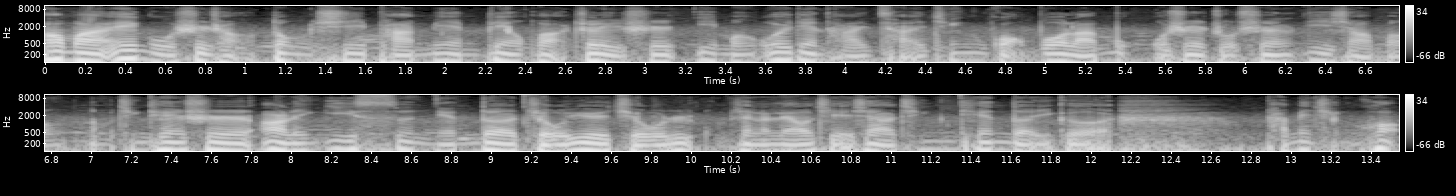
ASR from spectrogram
号码 A 股市场洞悉盘面变化，这里是易盟微电台财经广播栏目，我是主持人易小萌。那么今天是二零一四年的九月九日，我们先来了解一下今天的一个。盘面情况，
